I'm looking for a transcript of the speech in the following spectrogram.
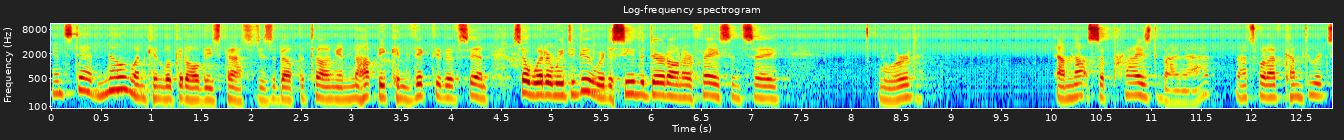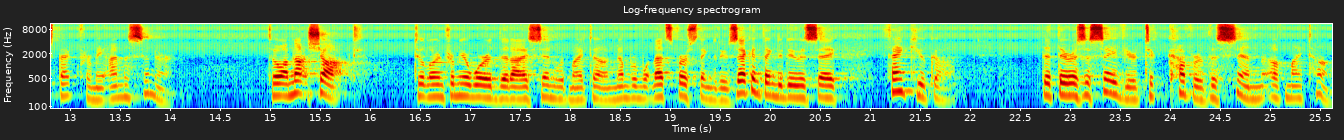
Instead, no one can look at all these passages about the tongue and not be convicted of sin. So, what are we to do? We're to see the dirt on our face and say, Lord, I'm not surprised by that. That's what I've come to expect from me. I'm a sinner. So, I'm not shocked to learn from your word that I sin with my tongue. Number one, that's first thing to do. Second thing to do is say, Thank you, God, that there is a Savior to cover the sin of my tongue.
